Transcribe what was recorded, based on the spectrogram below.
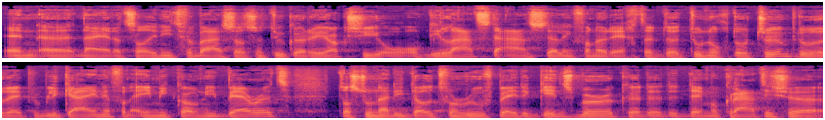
En uh, nou ja, dat zal je niet verbazen. Dat is natuurlijk een reactie op die laatste aanstelling van een rechter. De, toen nog door Trump, door de Republikeinen, van Amy Coney Barrett. Het was toen na die dood van Ruth Bader Ginsburg. Eh, de, de democratische,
